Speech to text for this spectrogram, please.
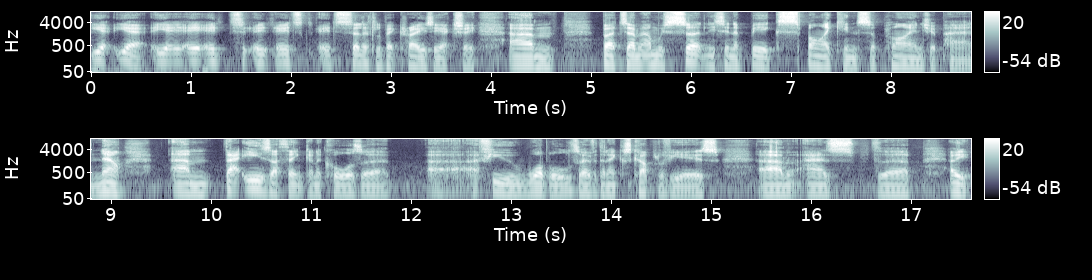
yeah, yeah. yeah it, it's, it, it's, it's, a little bit crazy actually. Um, but um, and we've certainly seen a big spike in supply in Japan. Now um, that is, I think, going to cause a a few wobbles over the next couple of years um, as the I mean,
